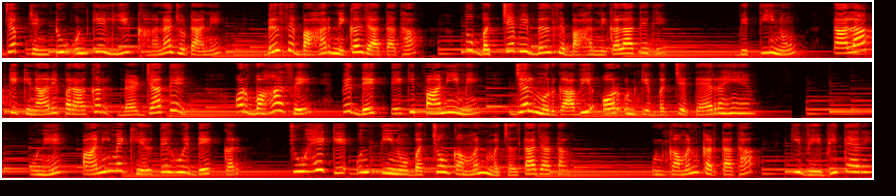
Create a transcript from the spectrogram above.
जब चिंटू उनके लिए खाना जुटाने बिल से बाहर निकल जाता था तो बच्चे भी बिल से बाहर निकल आते थे। वे तीनों तालाब के किनारे पर आकर बैठ जाते और वहाँ से वे देखते कि पानी में जल मुर्गावी और उनके बच्चे तैर रहे हैं। उन्हें पानी में खेलते हुए देखकर चूहे के उन तीनों बच्चों का मन मचलता जाता। उनका मन करता था कि वे भी तैरें,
